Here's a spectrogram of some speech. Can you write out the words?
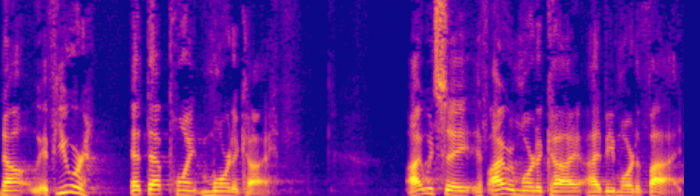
Now, if you were at that point Mordecai, I would say if I were Mordecai, I'd be mortified.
